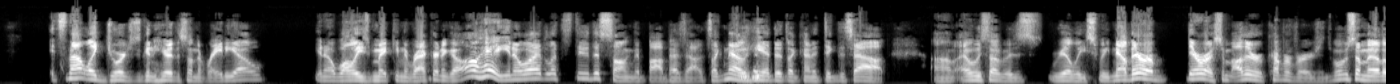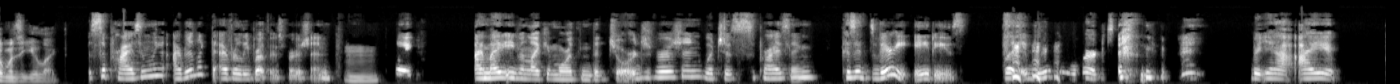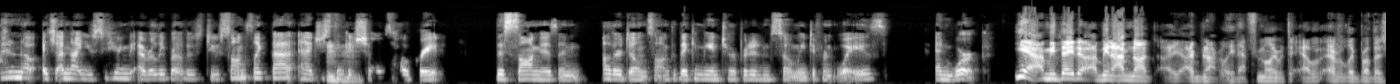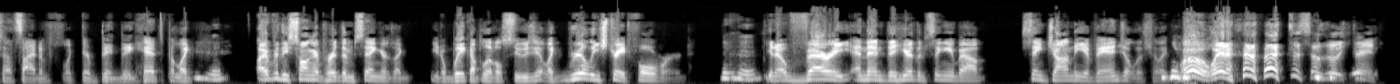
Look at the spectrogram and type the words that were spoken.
it's not like George is going to hear this on the radio, you know, while he's making the record and go, Oh, hey, you know what? Let's do this song that Bob has out. It's like, no, he had to like kind of dig this out. Um, I always thought it was really sweet. Now there are, there are some other cover versions. What were some of the other ones that you liked? Surprisingly, I really like the Everly Brothers version. Mm. Like, I might even like it more than the George version, which is surprising because it's very 80s, but it weirdly worked. But yeah, I I don't know. I'm not used to hearing the Everly Brothers do songs like that, and I just think it Mhm. shows how great this song is and other Dylan songs that they can be interpreted in so many different ways and work. Yeah, I mean they. I mean I'm not. I, I'm not really that familiar with the Everly Brothers outside of like their big big hits, but like Mhm. every song I've heard them sing is like you know wake up little Susie, like really straightforward. Mhm. You know, very. And then to hear them singing about Saint John the Evangelist, you're like, whoa, wait, a minute, this sounds really strange.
